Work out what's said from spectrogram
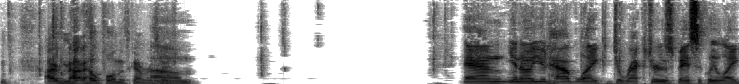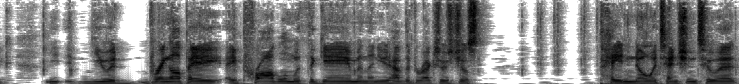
I'm not helpful in this conversation. Um, and you know, you'd have like directors basically like y- you would bring up a a problem with the game, and then you'd have the directors just pay no attention to it.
